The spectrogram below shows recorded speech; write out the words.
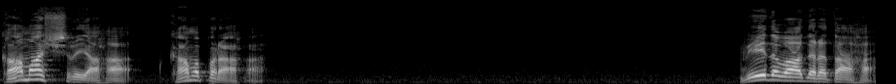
Kamashrayaha, Kamaparaha, Vedavadarataha.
